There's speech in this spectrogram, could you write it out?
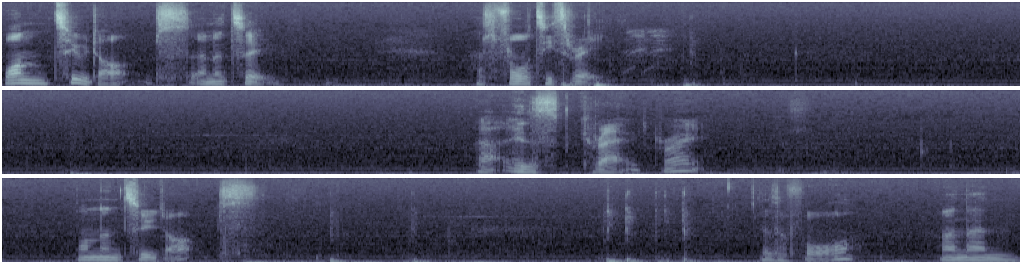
One, two dots, and a two. That's 43. That is correct, right? One and two dots. Is a 4 and then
